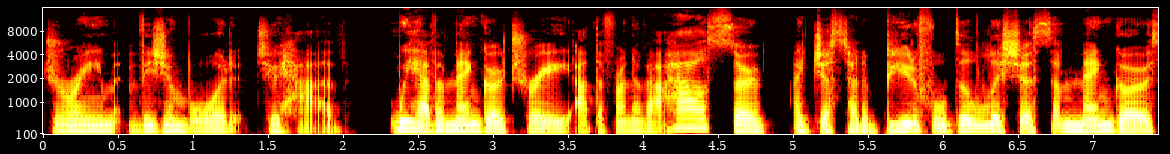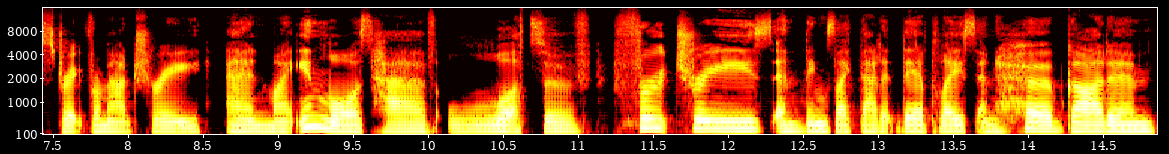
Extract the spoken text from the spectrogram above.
dream vision board to have. We have a mango tree at the front of our house. So I just had a beautiful, delicious mango straight from our tree. And my in laws have lots of fruit trees and things like that at their place and herb garden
